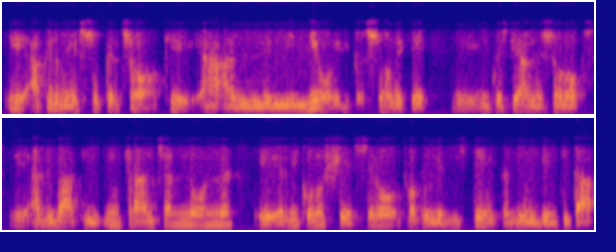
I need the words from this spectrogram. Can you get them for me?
e ha permesso perciò che alle milioni di persone che eh, in questi anni sono eh, arrivati in Francia non eh, riconoscessero proprio l'esistenza di un'identità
